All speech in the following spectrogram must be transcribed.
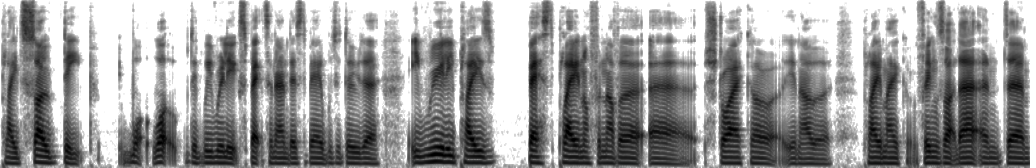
played so deep what what did we really expect Hernandez to be able to do there? He really plays best playing off another uh, striker, you know, a playmaker, things like that, and um,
